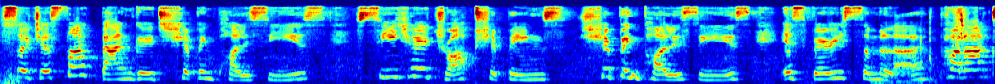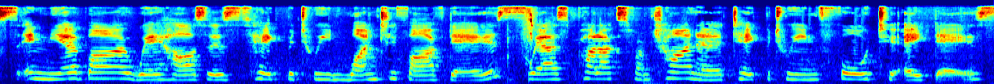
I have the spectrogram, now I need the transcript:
So just like Banggood's shipping policies, CJ Dropshipping's shipping policies is very similar. Products in nearby warehouses take between 1 to 5 days, whereas products from China take between 4 to 8 days.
